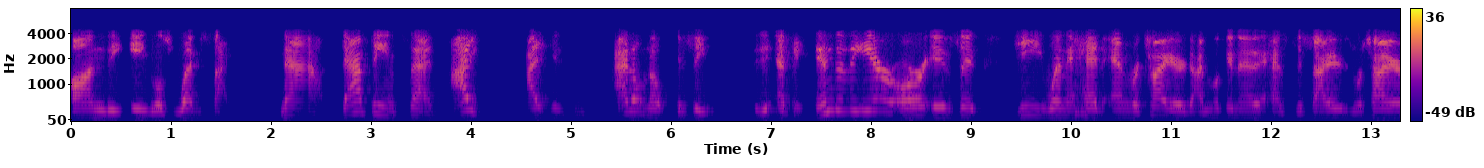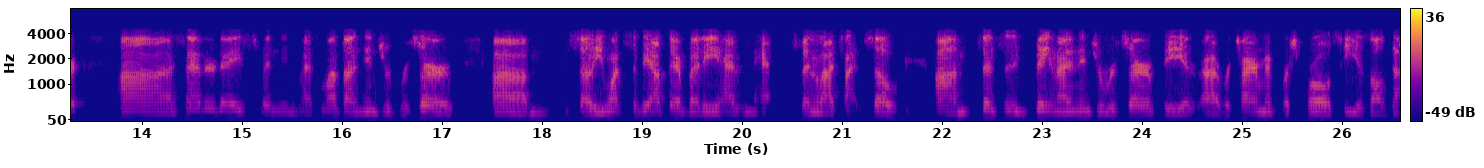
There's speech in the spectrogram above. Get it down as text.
on the Eagles website. Now, that being said, I I I don't know is he at the end of the year or is it he went ahead and retired? I'm looking at it has decided to retire uh, Saturday, spending the past month on injured reserve. Um, so he wants to be out there, but he hasn't ha- spent a lot of time. So um, since being on injured reserve, the uh, retirement for Sproles, he is all done.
